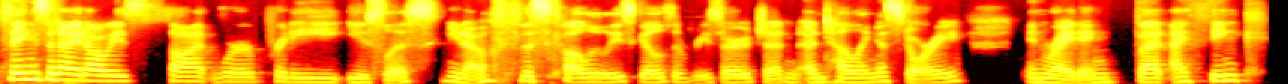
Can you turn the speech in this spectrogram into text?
things that I'd always thought were pretty useless, you know, the scholarly skills of research and, and telling a story in writing. But I think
